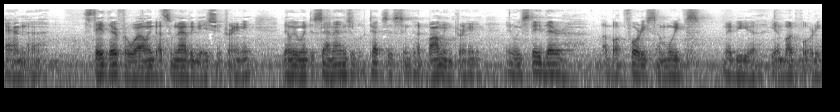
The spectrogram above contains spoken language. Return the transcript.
and uh, stayed there for a while and got some navigation training. Then we went to San Angelo, Texas, and got bombing training, and we stayed there about 40 some weeks, maybe uh, yeah, about 40,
